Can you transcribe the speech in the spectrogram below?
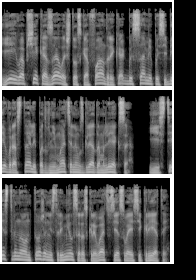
Ей вообще казалось, что скафандры как бы сами по себе вырастали под внимательным взглядом Лекса. Естественно, он тоже не стремился раскрывать все свои секреты.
